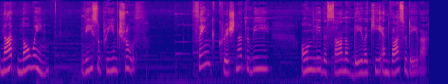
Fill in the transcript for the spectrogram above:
not knowing the supreme truth, think Krishna to be only the son of Devaki and Vasudeva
